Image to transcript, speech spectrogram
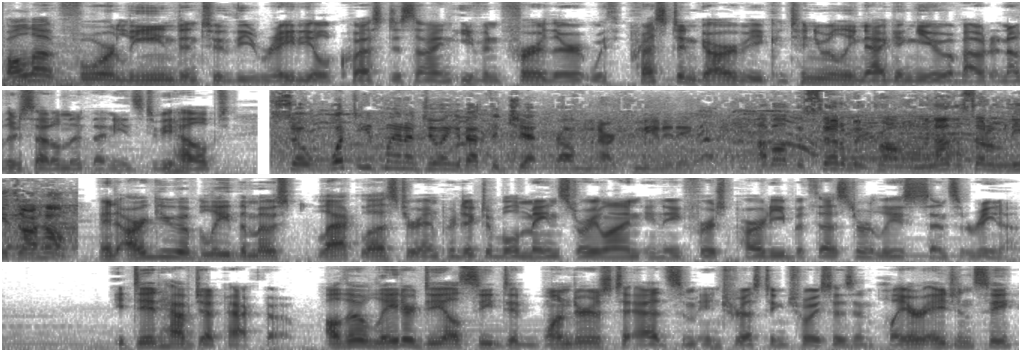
Fallout 4 leaned into the radiant quest design even further, with Preston Garvey continually nagging you about another settlement that needs to be helped. So, what do you plan on doing about the jet problem in our community? How about the settlement problem? Another settlement needs our help. And arguably the most lackluster and predictable main storyline in a first party Bethesda release since Arena. It did have Jetpack though. Although later DLC did wonders to add some interesting choices and player agency,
